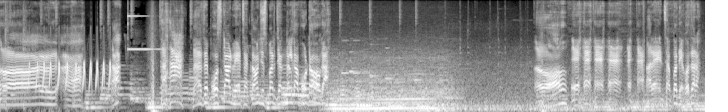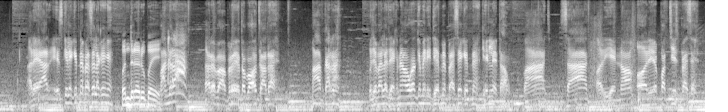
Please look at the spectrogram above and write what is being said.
आह, आह, आह, मैं ऐसे पोस्ट कार्ड भेज सकता हूँ जिस पर जंगल का फ़ोटो होगा। अरे इन सबको देखो जरा। अरे यार इसके लिए कितने पैसे लगेंगे? पंद्रह रुपए। पंद्रह? अरे बाप रे ये तो बहुत ज़्यादा है। माफ़ करना। मुझे पहले देखना होगा कि मेरी जेब में पैसे कितने हैं। गिन लेता हूँ। पाँच सात और ये नौ और ये पच्चीस पैसे।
